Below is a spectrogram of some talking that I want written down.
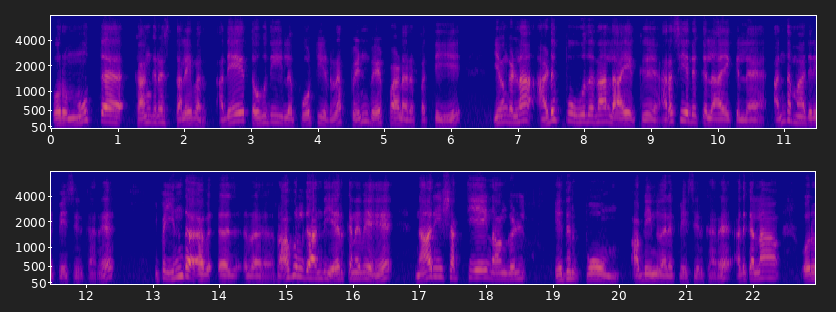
ஒரு மூத்த காங்கிரஸ் தலைவர் அதே தொகுதியில போட்டியிடுற பெண் வேட்பாளரை பத்தி இவங்கெல்லாம் அடுப்பு ஊததான் லாயக்கு அரசியலுக்கு லாயக்கு இல்ல அந்த மாதிரி பேசியிருக்காரு. இப்ப இந்த ராகுல் காந்தி ஏற்கனவே நாரி சக்தியை நாங்கள் எதிர்ப்போம் அப்படின்னு வேற பேசியிருக்காரு. அதுக்கெல்லாம் ஒரு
